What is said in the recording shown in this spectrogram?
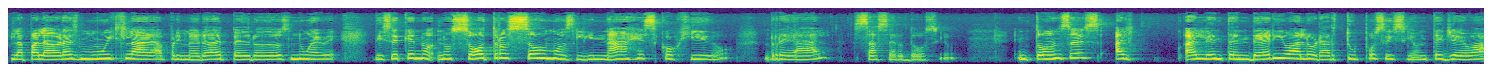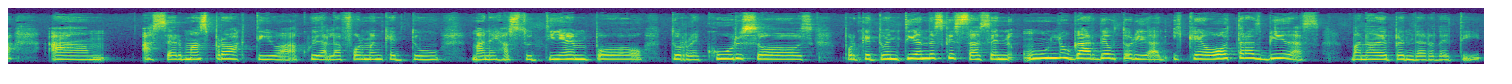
La palabra es muy clara, primera de Pedro 2.9, dice que nosotros somos linaje escogido, real sacerdocio. Entonces, al, entender y valorar tu posición te lleva a, a ser más proactiva, a cuidar la forma en que tú manejas tu tiempo, tus recursos, porque tú entiendes que estás en un lugar de autoridad y que otras vidas van a depender de ti.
